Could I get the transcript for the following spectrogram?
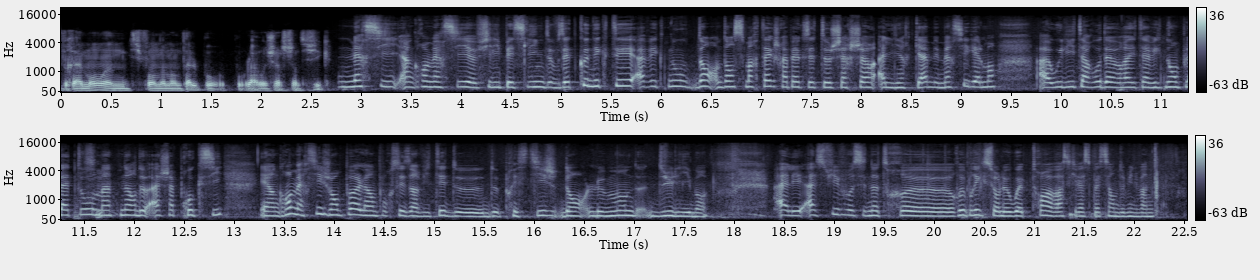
vraiment un outil fondamental pour, pour la recherche scientifique. Merci, un grand merci euh, Philippe Essling de vous être connecté avec nous dans, dans Smartech. Je rappelle que vous êtes chercheur à l'IRCAM et merci également à Willy Tarot d'avoir été avec nous en plateau, mainteneur de HA Proxy. Et un grand merci Jean-Paul hein, pour ses invités de, de, prestige dans le monde du libre. Allez, à suivre, c'est notre rubrique sur le Web3. On va voir ce qui va se passer en 2024.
